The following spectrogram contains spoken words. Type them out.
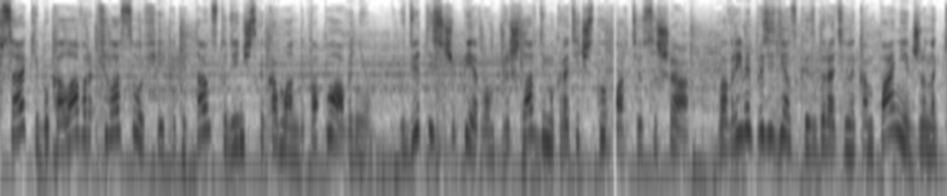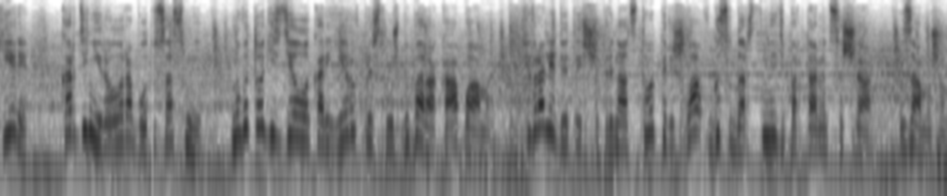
Псаки – бакалавр философии капитан студенческой команды по плаванию. В 2001-м пришла в Демократическую партию США. Во время президентской избирательной кампании Джона Керри координировала работу со СМИ, но в итоге сделала карьеру в пресс-службе Барака Обамы. Феврале 2013-го перешла в Государственный департамент США. Замужем.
